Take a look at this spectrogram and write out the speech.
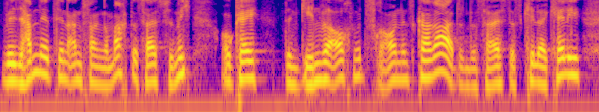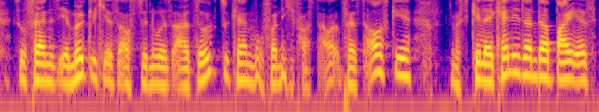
Wir haben jetzt den Anfang gemacht, das heißt für mich, okay, dann gehen wir auch mit Frauen ins Karat. Und das heißt, dass Killer Kelly, sofern es ihr möglich ist, aus den USA zurückzukehren, wovon ich fast fest ausgehe, dass Killer Kelly dann dabei ist,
